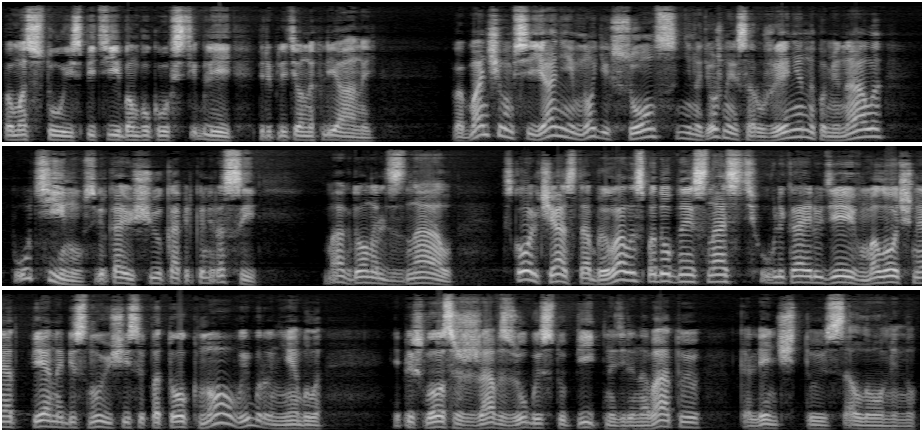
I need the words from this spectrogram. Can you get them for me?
по мосту из пяти бамбуковых стеблей, переплетенных лианой, в обманчивом сиянии многих солнц ненадежное сооружение напоминало паутину, сверкающую капельками росы. Макдональд знал, сколь часто обрывалась подобная снасть, увлекая людей в молочный от пены беснующийся поток, но выбора не было, и пришлось, сжав зубы, ступить на зеленоватую коленчатую соломину.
